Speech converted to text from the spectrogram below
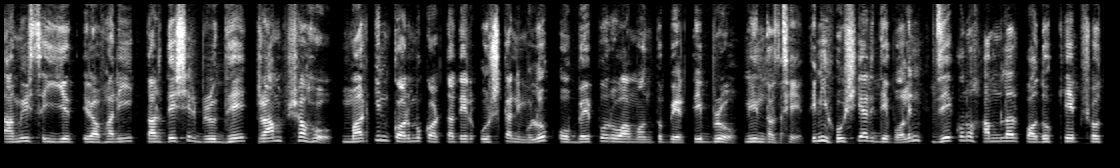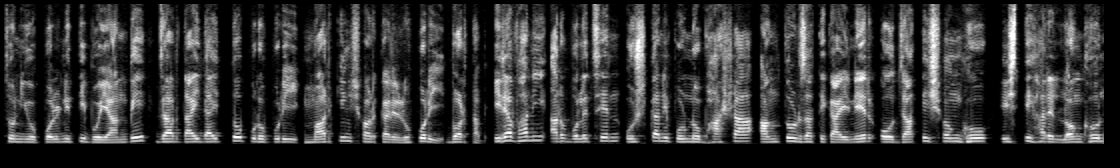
আমির সৈয়দ ইরাভানি তার দেশের বিরুদ্ধে ট্রাম্প সহ মার্কিন কর্মকর্তাদের উস্কানিমূলক ও বেপরোয়া মন্তব্যের তীব্র নিন্দা আছে তিনি হুঁশিয়ারি দিয়ে বলেন যে কোনো হামলার পদক্ষেপ শোচনীয় পরিণতি বয়ে আনবে, যার দায় দায়িত্ব পুরোপুরি মার্কিন সরকারের উপরই বর্তাবে। ইরাভানি আরও বলেছেন, উস্কানিপূর্ণ ভাষা, আন্তর্জাতিক আইনের ও জাতিসংঘ ইস্তিহারের লঙ্ঘন,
